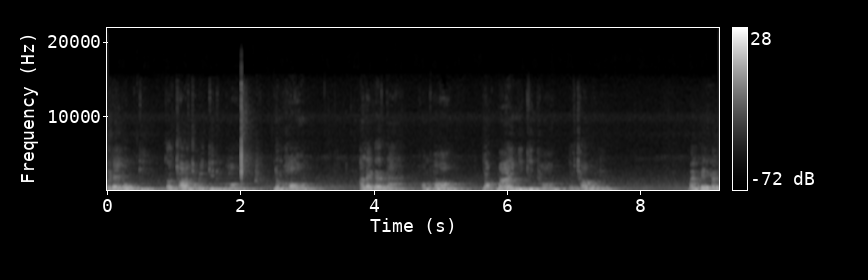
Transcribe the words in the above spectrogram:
จะได้ดมกลิ่นเราชอบใช่ไหมกลิ่นหอมน้ำหอม อะไรก็ตามหอมหอมดอกไม้มีกลิ่นหอมเราชอบหมดเลยมันเป็นปัจ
